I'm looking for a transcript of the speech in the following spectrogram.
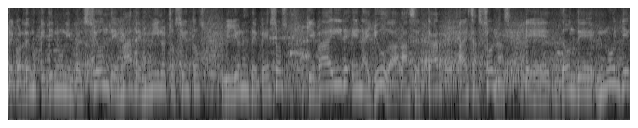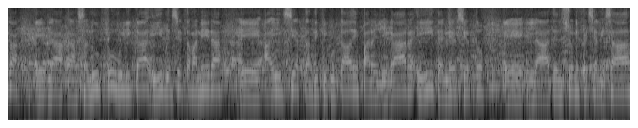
Recordemos que tiene una inversión de más de 1.800 800 millones de pesos que va a ir en ayuda a acercar a esas zonas eh, donde no llega eh, la, salud pública y de cierta manera eh, hay ciertas dificultades para llegar y tener cierto la atención especializada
